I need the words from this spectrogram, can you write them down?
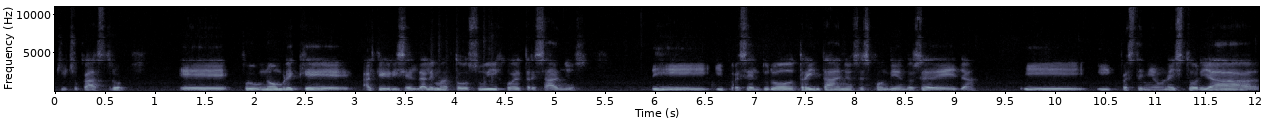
Chucho Castro, eh, fue un hombre que, al que Griselda le mató su hijo de tres años y, pues él duró 30 años escondiéndose de ella y, pues tenía una historia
